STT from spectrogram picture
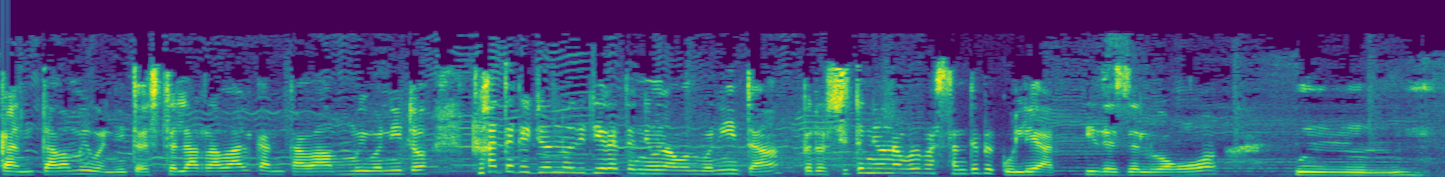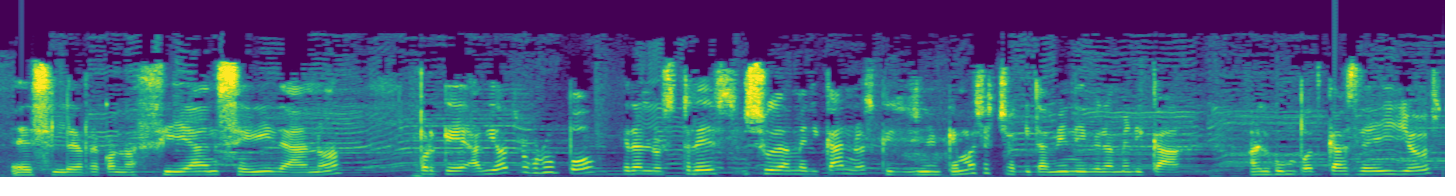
Cantaba muy bonito, Estela Raval cantaba muy bonito. Fíjate que yo no diría que tenía una voz bonita, pero sí tenía una voz bastante peculiar y desde luego mm, eh, se le reconocía enseguida, ¿no? Porque había otro grupo, que eran los tres sudamericanos, que, que hemos hecho aquí también en Iberoamérica algún podcast de ellos.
